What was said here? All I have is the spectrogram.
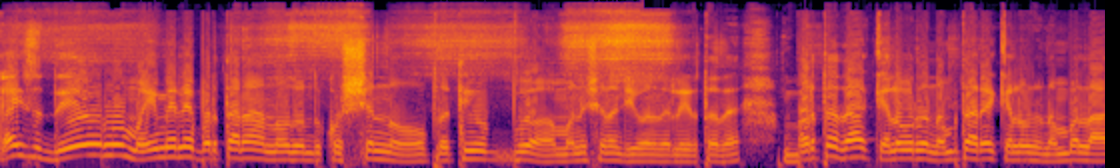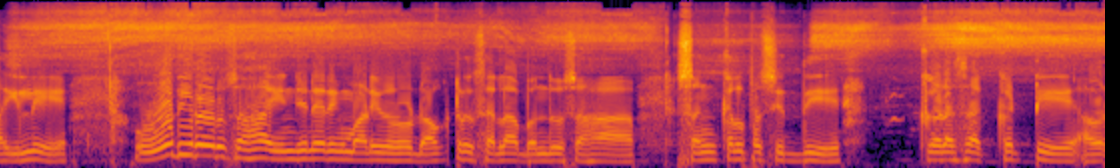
ಗೈಸ್ ದೇವರು ಮೈ ಮೇಲೆ ಬರ್ತಾರ ಅನ್ನೋದೊಂದು ಕ್ವಶನ್ನು ಪ್ರತಿಯೊಬ್ಬ ಮನುಷ್ಯನ ಜೀವನದಲ್ಲಿ ಇರ್ತದೆ. ಬರ್ತದ, ಕೆಲವರು ನಂಬ್ತಾರೆ, ಕೆಲವರು ನಂಬಲ್ಲ. ಇಲ್ಲಿ ಓದಿರೋರು ಸಹ ಇಂಜಿನಿಯರಿಂಗ್ ಮಾಡಿರೋರು ಡಾಕ್ಟರ್ಸ್ ಎಲ್ಲ ಬಂದು ಸಹ ಸಂಕಲ್ಪ ಸಿದ್ಧಿ ಕಳಸ ಕಟ್ಟಿ ಅವ್ರ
